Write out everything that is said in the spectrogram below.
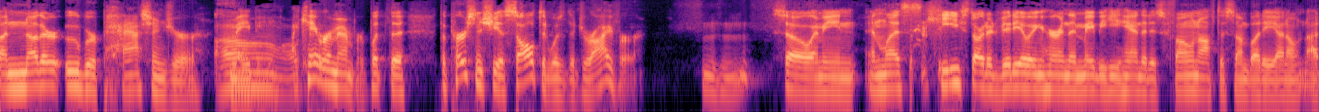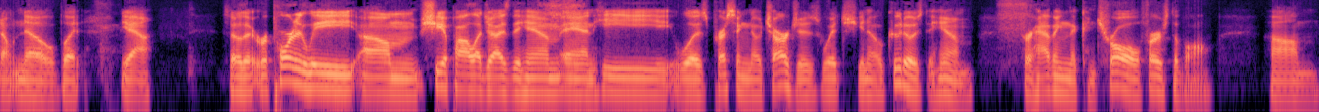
another Uber passenger, maybe. Oh, I can't remember, but the the person she assaulted was the driver. Mm-hmm. So I mean, unless he started videoing her and then maybe he handed his phone off to somebody, I don't I don't know, but yeah. So that reportedly, um, she apologized to him and he was pressing no charges, which you know, kudos to him for having the control first of all, um,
